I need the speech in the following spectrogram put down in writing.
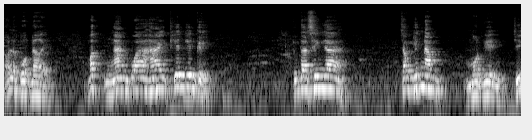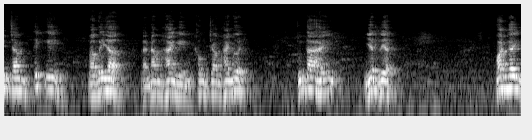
đó là cuộc đời bắc ngang qua hai thiên niên kỷ. Chúng ta sinh ra trong những năm 1900 XY và bây giờ là năm 2020. Chúng ta hãy nhiệt liệt hoan nghênh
